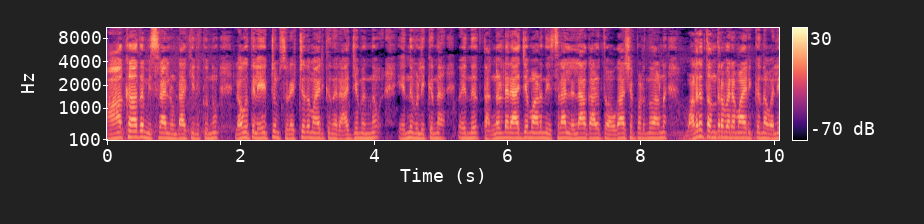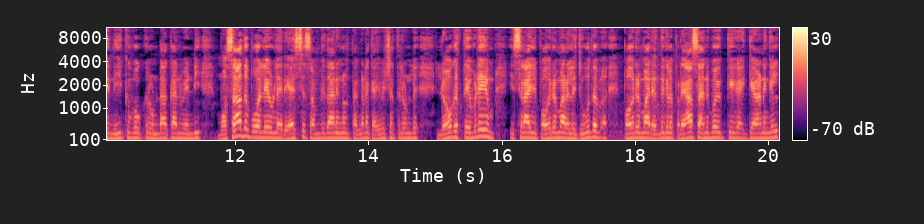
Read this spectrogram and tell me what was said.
ആഘാതം ഇസ്രായേൽ ഉണ്ടാക്കിയിരിക്കുന്നു. ലോകത്തിലെ ഏറ്റവും സുരക്ഷിതമായിരിക്കുന്ന രാജ്യമെന്ന് എന്ന് വിളിക്കുന്ന എന്ന് തങ്ങളുടെ രാജ്യമാണെന്ന് ഇസ്രായേൽ എല്ലാ കാലത്തും അവകാശപ്പെടുന്നതാണ്. വളരെ തന്ത്രപരമായിരിക്കുന്ന വലിയ നീക്കുപോക്കുകൾ ഉണ്ടാക്കാൻ വേണ്ടി മൊസാദ് പോലെയുള്ള രഹസ്യ സംവിധാനങ്ങൾ തങ്ങളുടെ കൈവശത്തിലുണ്ട്. ലോകത്തെവിടെയും ഇസ്രായേൽ പൗരന്മാർ അല്ലെങ്കിൽ ജൂത പൗരന്മാർ എന്തെങ്കിലും പ്രയാസം അനുഭവിക്കുകയാണെങ്കിൽ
